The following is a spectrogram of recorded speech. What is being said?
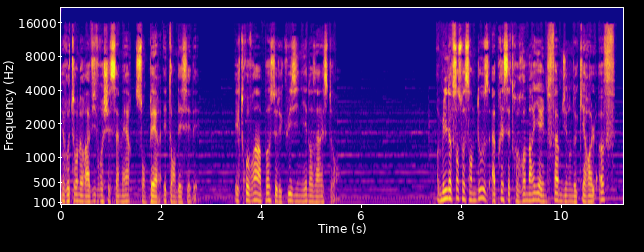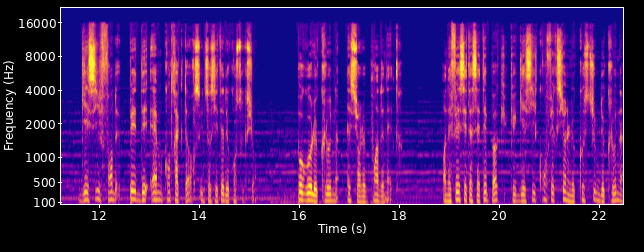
et retournera vivre chez sa mère, son père étant décédé. Il trouvera un poste de cuisinier dans un restaurant. En 1972, après s'être remarié à une femme du nom de Carol Hoff, Gacy fonde PDM Contractors, une société de construction. Pogo le clown est sur le point de naître. En effet, c'est à cette époque que Gacy confectionne le costume de clown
